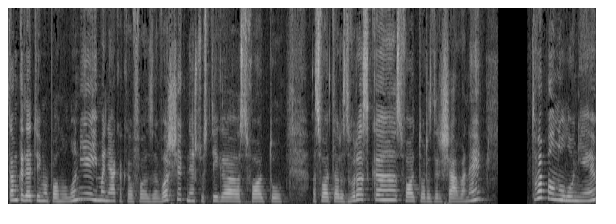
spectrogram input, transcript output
Там, където има пълнолуние, има някакъв завършек, нещо стига своето, своята развръзка, своето разрешаване. Това пълнолуние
